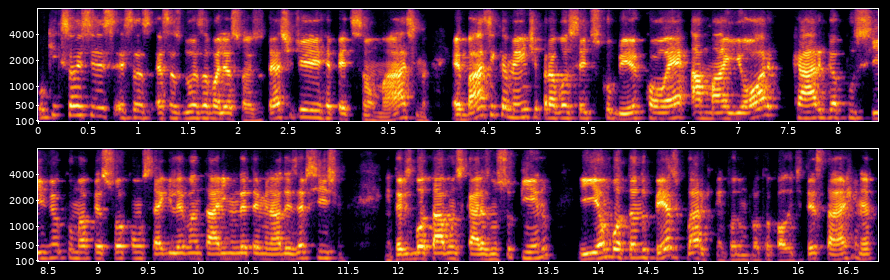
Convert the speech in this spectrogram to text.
O que, que são esses, essas, essas duas avaliações? O teste de repetição máxima é basicamente para você descobrir qual é a maior carga possível que uma pessoa consegue levantar em um determinado exercício. Então, eles botavam os caras no supino e iam botando peso, claro que tem todo um protocolo de testagem, né?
